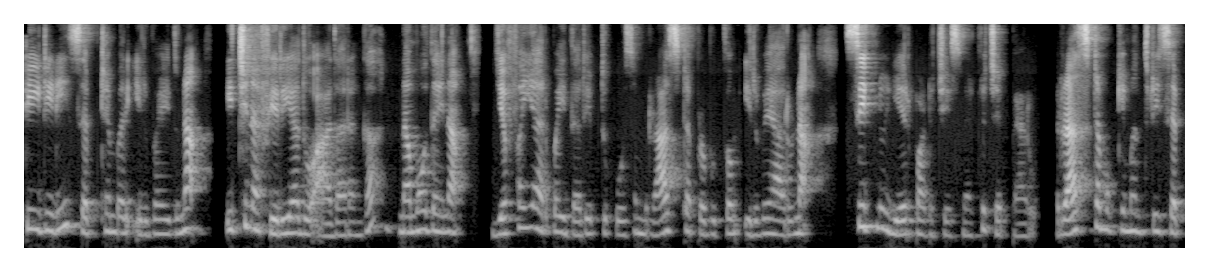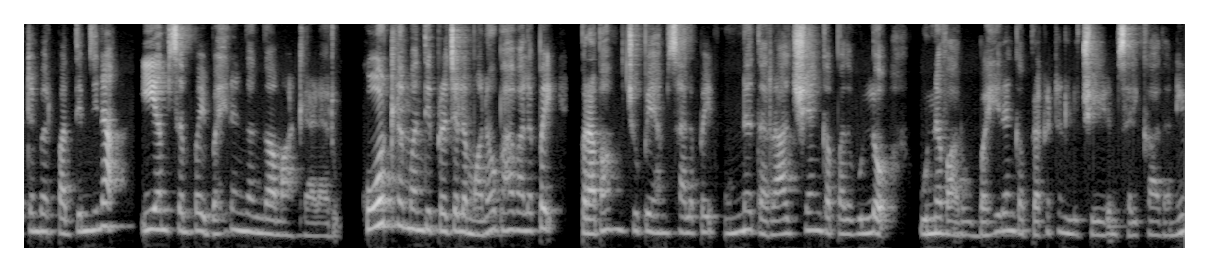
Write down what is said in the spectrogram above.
టీటీడీ సెప్టెంబర్ ఇరవై ఐదున ఇచ్చిన ఫిర్యాదు ఆధారంగా నమోదైన ఎఫ్ఐఆర్పై దర్యాప్తు కోసం రాష్ట్ర ప్రభుత్వం ఇరవై ఆరున సిట్ను ఏర్పాటు చేసినట్లు చెప్పారు. రాష్ట్ర ముఖ్యమంత్రి సెప్టెంబర్ పద్దెనిమిదిన ఈ అంశంపై బహిరంగంగా మాట్లాడారు. కోట్ల మంది ప్రజల మనోభావాలపై ప్రభావం చూపే అంశాలపై ఉన్నత రాజ్యాంగ పదవుల్లో ఉన్నవారు బహిరంగ ప్రకటనలు చేయడం సరికాదని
